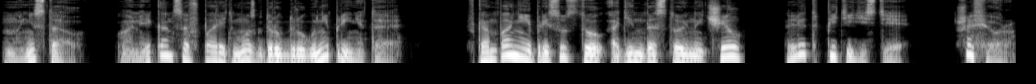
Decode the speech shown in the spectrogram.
но не стал. У американцев парить мозг друг другу не принято. В компании присутствовал один достойный чел лет пятидесяти, шофер.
